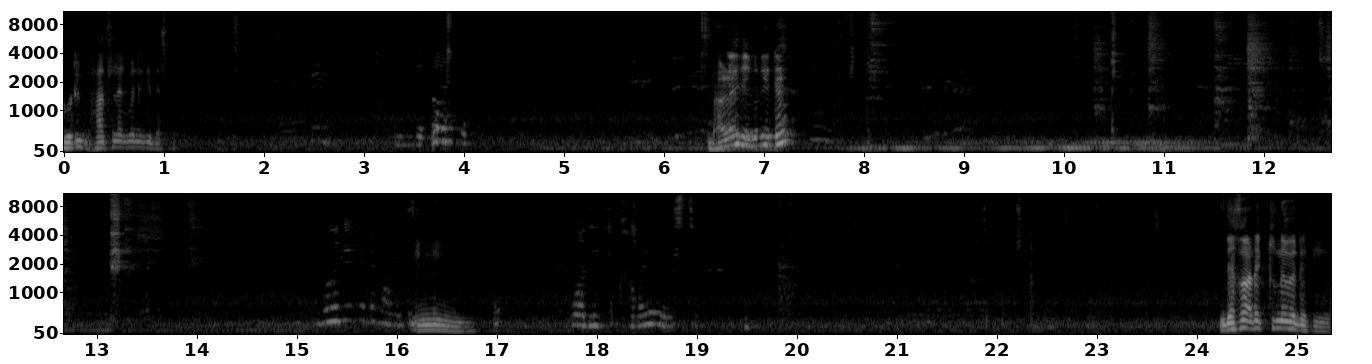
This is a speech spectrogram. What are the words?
গুটি ভাত লাগবে নাকি দেখো? ভালো লাগে গুটি এটা খাবারই দেখো আরেকটু নেবে নাকি ও?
